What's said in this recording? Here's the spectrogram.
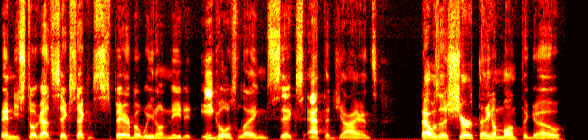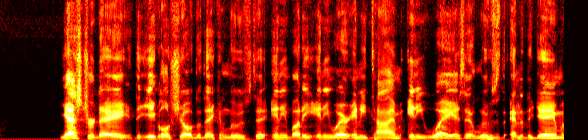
And you still got six seconds to spare, but we don't need it. Eagles laying six at the Giants. That was a sure thing a month ago. Yesterday, the Eagles showed that they can lose to anybody, anywhere, anytime, anyway, as they lose at the end of the game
